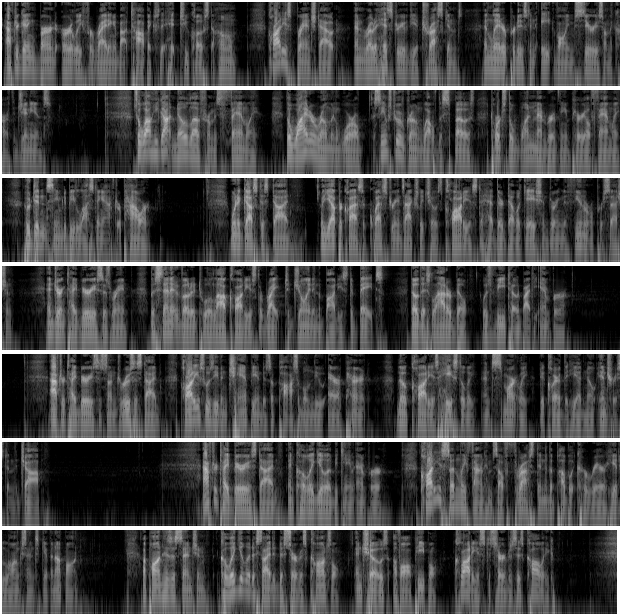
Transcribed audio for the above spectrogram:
After getting burned early for writing about topics that hit too close to home, Claudius branched out and wrote a history of the Etruscans and later produced an eight-volume series on the Carthaginians. So while he got no love from his family, the wider Roman world seems to have grown well disposed towards the one member of the imperial family who didn't seem to be lusting after power. When Augustus died, the upper-class equestrians actually chose Claudius to head their delegation during the funeral procession, and during Tiberius's reign, the Senate voted to allow Claudius the right to join in the body's debates, though this latter bill was vetoed by the emperor. After Tiberius' son Drusus died, Claudius was even championed as a possible new heir apparent, though Claudius hastily and smartly declared that he had no interest in the job. After Tiberius died and Caligula became emperor, Claudius suddenly found himself thrust into the public career he had long since given up on. Upon his ascension, Caligula decided to serve as consul, and chose, of all people, Claudius to serve as his colleague.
